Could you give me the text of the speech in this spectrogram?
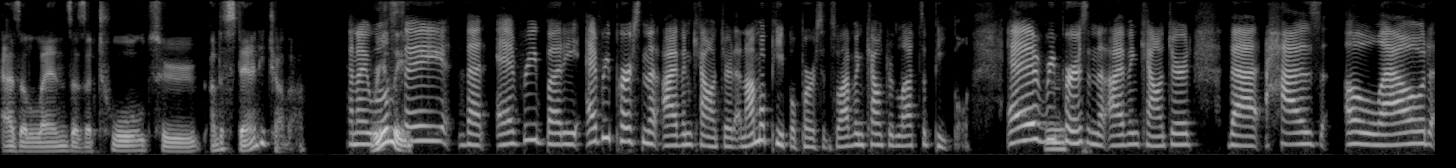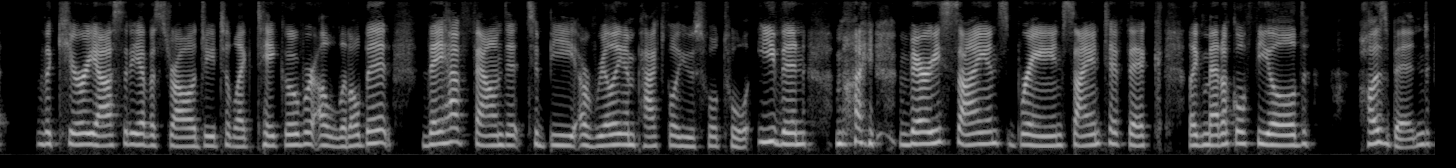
as a lens as a tool to understand each other and I will really? say that everybody, every person that I've encountered, and I'm a people person, so I've encountered lots of people. Every mm. person that I've encountered that has allowed the curiosity of astrology to like take over a little bit, they have found it to be a really impactful, useful tool. Even my very science brain, scientific, like medical field husband,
